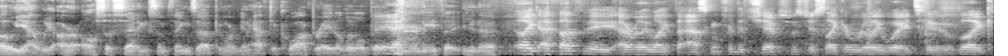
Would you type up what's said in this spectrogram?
Oh yeah, we are also setting some things up, and we're gonna have to cooperate a little bit Yeah. underneath it, you know. like I thought the I really liked the asking for the chips was just like a really way to like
